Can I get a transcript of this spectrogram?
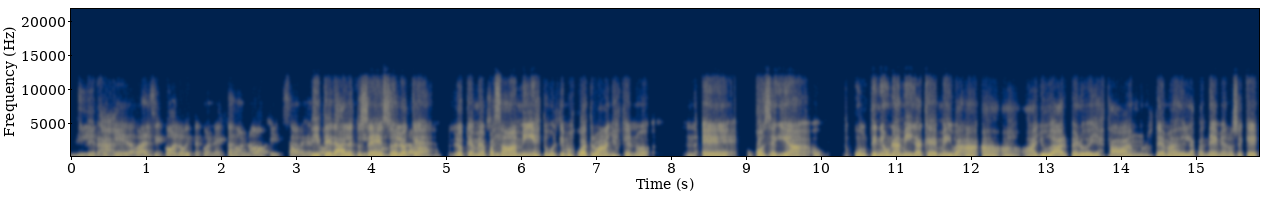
Literal. y te quedas, vas al psicólogo y te conectas o no, y sabes. Literal, entonces eso es lo que, lo que me ha pasado a mí estos últimos cuatro años que no eh, conseguía tenía una amiga que me iba a, a, a, ayudar, pero ella estaba en unos temas de la pandemia, no sé qué.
